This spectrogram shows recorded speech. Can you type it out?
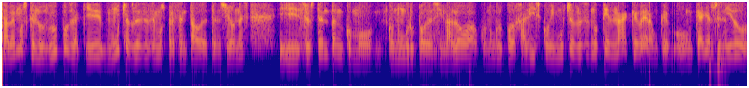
Sabemos que los grupos de aquí muchas veces hemos presentado detenciones y se ostentan como con un grupo de Sinaloa o con un grupo de Jalisco y muchas veces no tienen nada que ver, aunque, aunque hayan tenido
